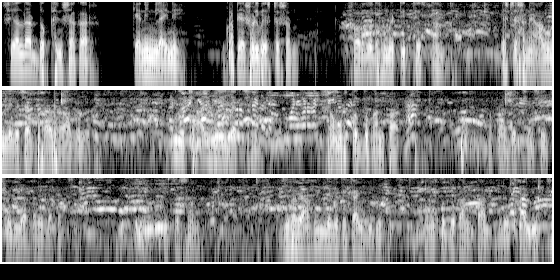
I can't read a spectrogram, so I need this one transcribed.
শিয়ালদার দক্ষিণ শাখার ক্যানিং লাইনে ঘুটিয়া শরীফ স্টেশন, সর্বধর্মের তীর্থস্থান। স্টেশনে আগুন লেগেছে এক ভয়াবহ আগুন। পুরো ছাই হয়ে যাচ্ছে সমস্ত দোকানপাট। আপনারা দেখছেন সেই ছবি, আপনাদের দেখাচ্ছি। স্টেশন, যেভাবে আগুন লেগেছে চারিদিকে, সমস্ত দোকানপাট পুরো ছাই হচ্ছে।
